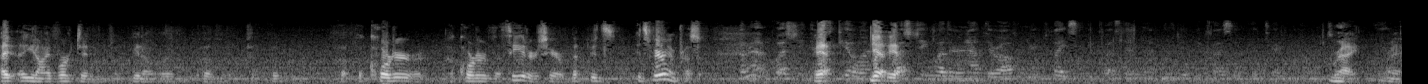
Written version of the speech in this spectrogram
I've, I, you know, I've worked in, you know, a, a, a, a quarter or a quarter of the theaters here, but it's it's very impressive. I'm not questioning Yeah. their skill, I'm Yeah, yeah. questioning whether or not they're often replaced because they're not needed because of the technology. Right, right,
